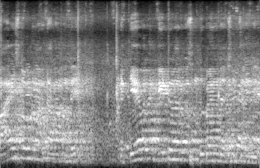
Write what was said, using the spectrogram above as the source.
బాయ్స్లో కూడా ఉన్నారు చాలా మంది. కేవలం గెట్ టుగెదర్ కోసం దుబాయ్ నుంచి వచ్చింది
